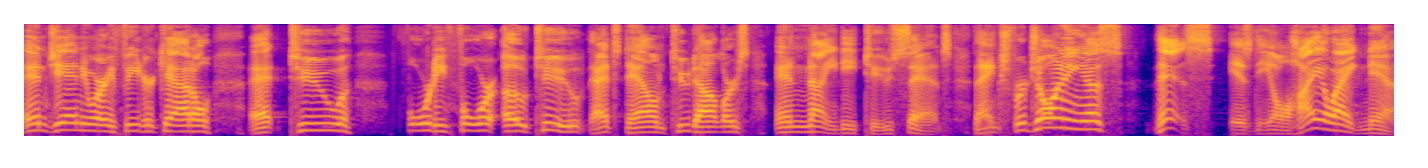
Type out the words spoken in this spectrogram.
and January feeder cattle at 2 4402. That's down $2.92. Thanks for joining us. This is the Ohio AgNet.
